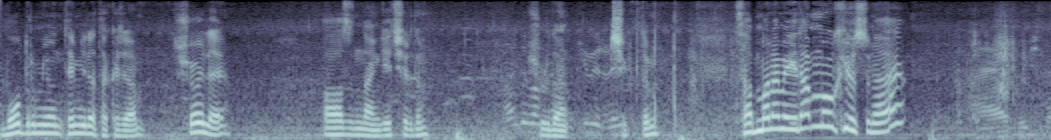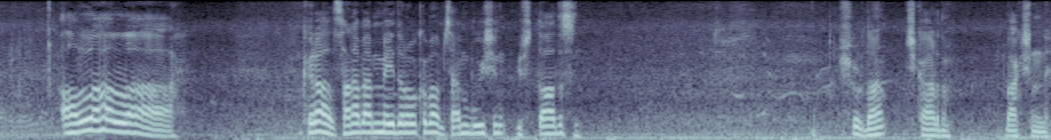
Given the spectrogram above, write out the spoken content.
Bodrum yöntemiyle takacağım. Şöyle ağzından geçirdim. Şuradan çıktım. Sen bana meydan mı okuyorsun ha? Allah Allah. Kral sana ben meydan okumam. Sen bu işin üstadısın. Şuradan çıkardım. Bak şimdi.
